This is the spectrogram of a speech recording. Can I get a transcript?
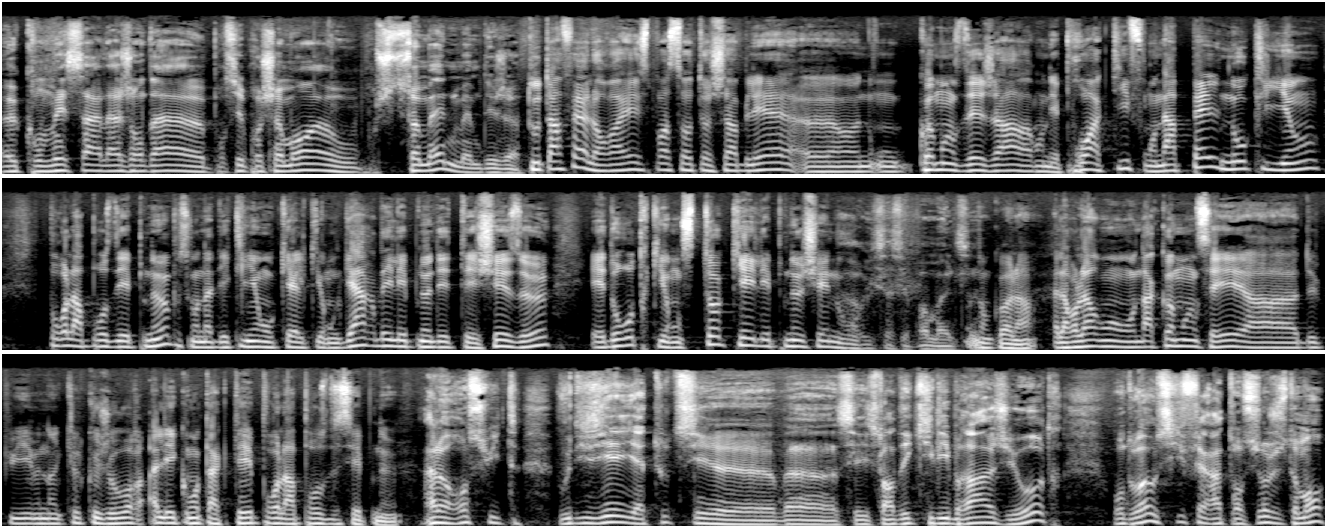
euh, qu'on met ça à l'agenda euh, pour ces prochains mois ou semaines même déjà. Tout à fait. Alors à Espace Auto euh, on commence déjà, on est proactif, on appelle nos clients pour la pose des pneus parce qu'on a des clients auxquels qui ont gardé les pneus d'été chez eux et d'autres qui ont stocké les pneus chez nous. Ah oui, ça c'est pas mal ça. Donc voilà. Alors là, on a commencé à, depuis quelques jours à les contacter pour la pose de ces pneus. Alors ensuite, vous disiez il y a toutes ces, ben, ces histoires d'équilibrage et autres. On doit aussi faire attention justement.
